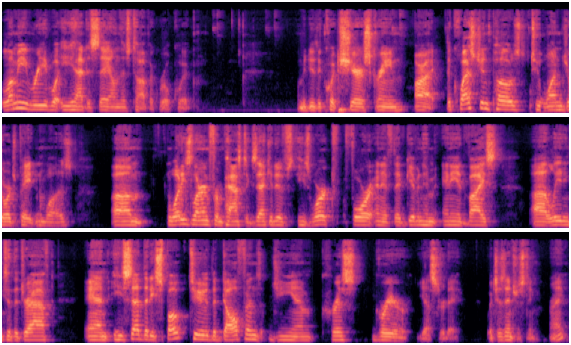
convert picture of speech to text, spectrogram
let me read what he had to say on this topic real quick. Let me do the quick share screen. All right. The question posed to one George Paton was um, what he's learned from past executives he's worked for and if they've given him any advice uh, leading to the draft. And he said that he spoke to the Dolphins GM, Chris Grier, yesterday, which is interesting, right?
